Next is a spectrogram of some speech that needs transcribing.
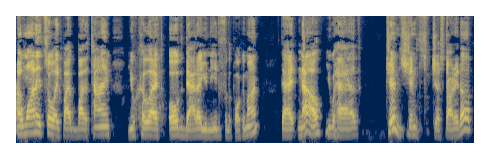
I want it so like by by the time you collect all the data you need for the Pokemon, that now you have gyms. Gyms just started up.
